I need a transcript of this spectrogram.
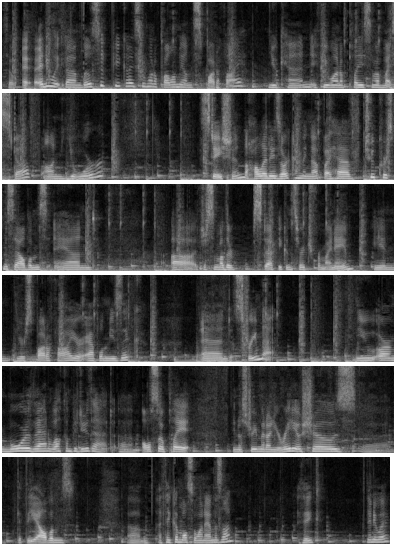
So, anyway, um, those of you guys who want to follow me on Spotify, you can. If you want to play some of my stuff on your station, the holidays are coming up. I have two Christmas albums and uh, just some other stuff. You can search for my name in your Spotify or Apple Music and stream that you are more than welcome to do that. Um, also, play it, you know, stream it on your radio shows, uh, get the albums. Um, I think I'm also on Amazon. I think. Anyway,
